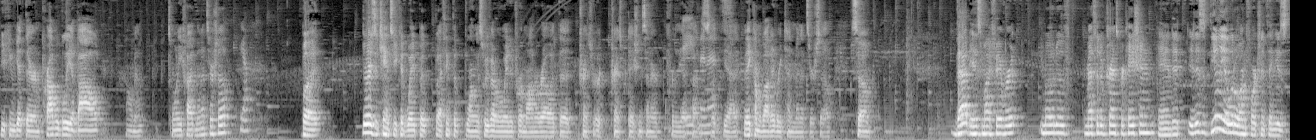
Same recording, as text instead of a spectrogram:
You can get there in probably about, I don't know, 25 minutes or so. Yeah. But there is a chance you could wait, but I think the longest we've ever waited for a monorail at the transfer transportation center for the Eight like- yeah, they come about every 10 minutes or so. So that is my favorite mode of method of transportation, and it, it is the only a little unfortunate thing is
